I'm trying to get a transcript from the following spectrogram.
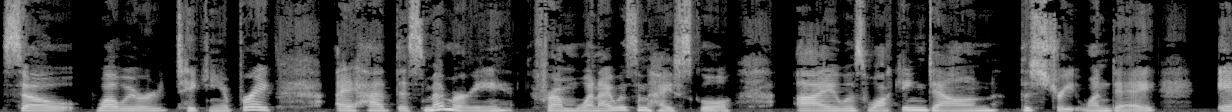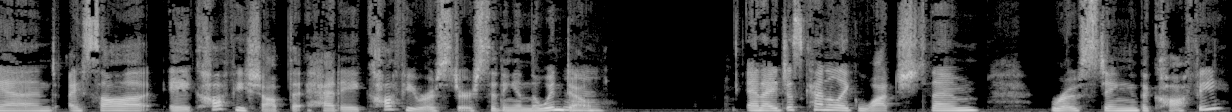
So while we were taking a break, I had this memory from when I was in high school. I was walking down the street one day and I saw a coffee shop that had a coffee roaster sitting in the window. Mm. And I just kind of like watched them roasting the coffee.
